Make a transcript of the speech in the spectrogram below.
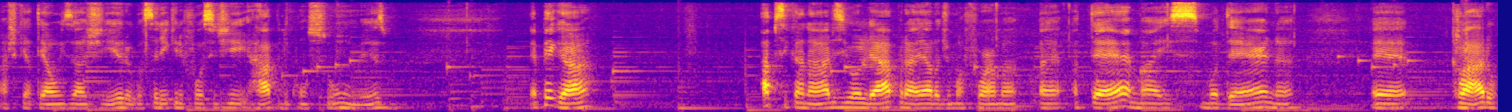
Acho que até é um exagero. Eu gostaria que ele fosse de rápido consumo mesmo. É pegar a psicanálise e olhar para ela de uma forma é, até mais moderna, é, claro,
